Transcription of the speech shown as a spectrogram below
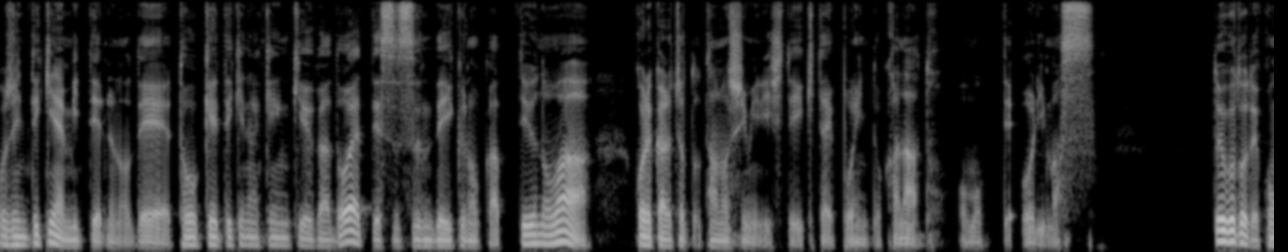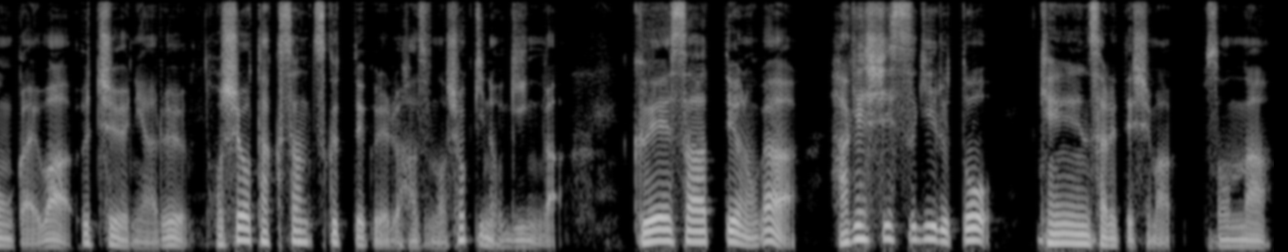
個人的には見てるので、統計的な研究がどうやって進んでいくのかっていうのは、これからちょっと楽しみにしていきたいポイントかなと思っております。ということで今回は宇宙にある星をたくさん作ってくれるはずの初期の銀河、クエーサーっていうのが激しすぎると敬遠されてしまう。そんな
